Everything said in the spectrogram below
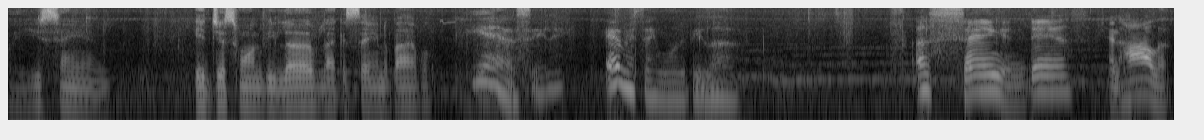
Well, you saying it just want to be loved like it say in the Bible? Yeah, Celie. Everything want to be loved. us sang and danced and hollered.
